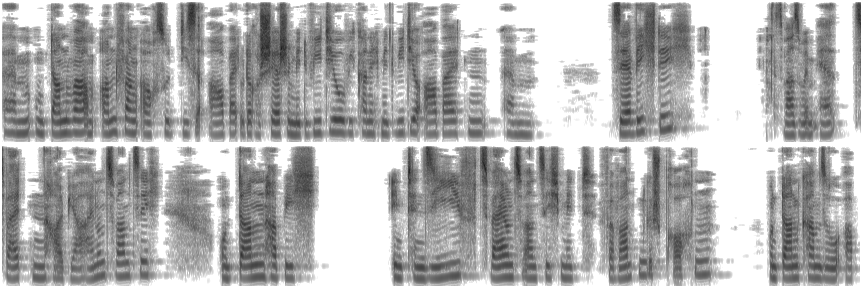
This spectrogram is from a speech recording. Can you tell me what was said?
Ähm, und dann war am Anfang auch so diese Arbeit oder Recherche mit Video, wie kann ich mit Video arbeiten, ähm, sehr wichtig. Das war so im zweiten Halbjahr 21. Und dann habe ich intensiv 22 mit Verwandten gesprochen. Und dann kam so ab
